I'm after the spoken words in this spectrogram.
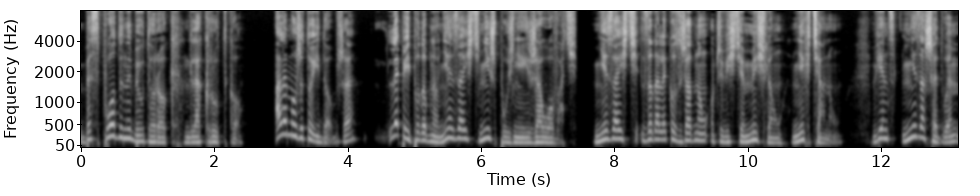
Bezpłodny był to rok dla krótko. Ale może to i dobrze. Lepiej podobno nie zajść niż później żałować. Nie zajść za daleko z żadną oczywiście myślą niechcianą. Więc nie zaszedłem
